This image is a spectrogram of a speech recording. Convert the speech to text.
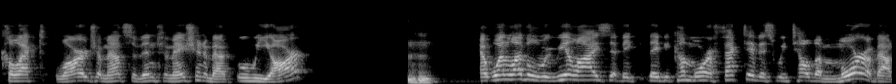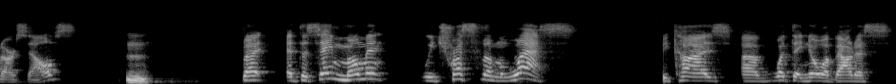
collect large amounts of information about who we are. Mhm. At one level, we realize that be- they become more effective as we tell them more about ourselves. Mm. But at the same moment, we trust them less because of what they know about us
